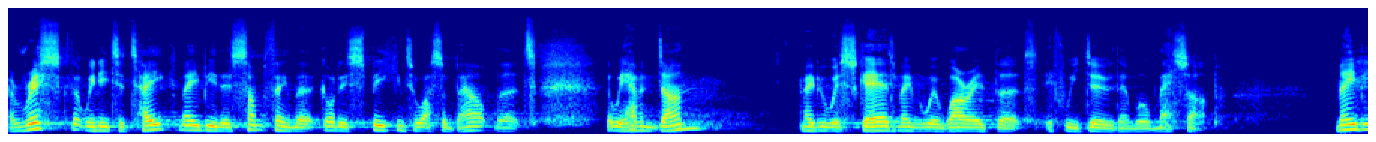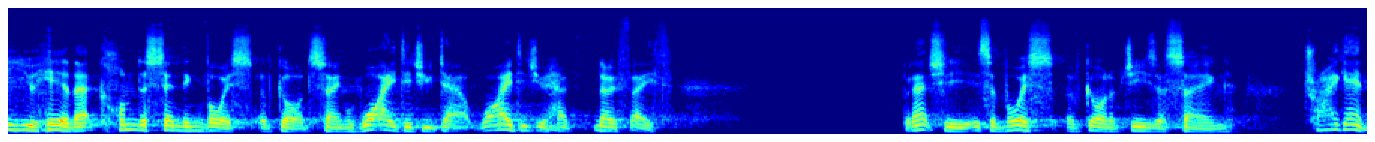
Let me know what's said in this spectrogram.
a risk that we need to take. Maybe there's something that God is speaking to us about that, that we haven't done. Maybe we're scared. Maybe we're worried that if we do, then we'll mess up. Maybe you hear that condescending voice of God saying, Why did you doubt? Why did you have no faith? But actually, it's a voice of God, of Jesus saying, Try again.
